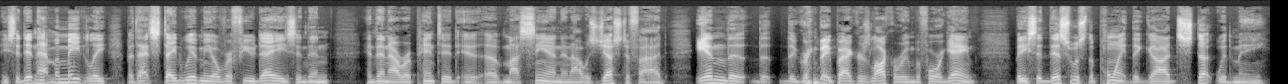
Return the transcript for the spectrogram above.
He said, didn't happen immediately, but that stayed with me over a few days. And then, and then I repented uh, of my sin and I was justified in the, the, the Green Bay Packers locker room before a game. But he said, this was the point that God stuck with me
